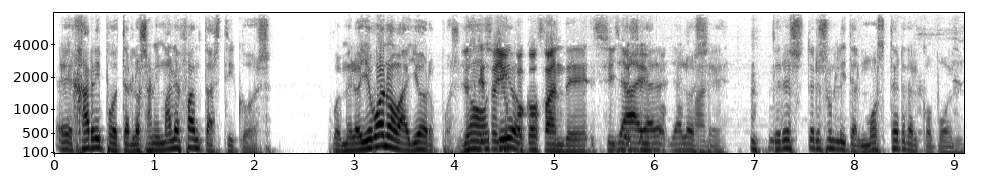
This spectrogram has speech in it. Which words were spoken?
Eh, Harry Potter, los animales fantásticos. Pues me lo llevo a Nueva York. Pues Yo no, es que soy tío. un poco fan de... sí, yo ya, un ya, poco ya lo fan. sé. Tú eres, tú eres un Little Monster del copón.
